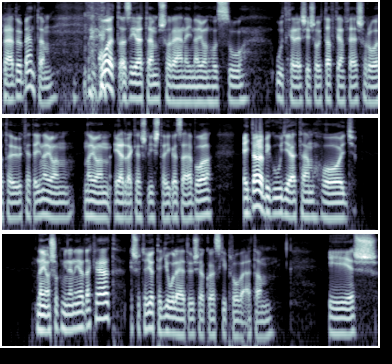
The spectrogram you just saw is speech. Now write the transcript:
Rádöbbentem? Volt az életem során egy nagyon hosszú útkeresés, ahogy Tafken felsorolta őket, egy nagyon, nagyon érdekes lista igazából. Egy darabig úgy éltem, hogy nagyon sok minden érdekelt, és hogyha jött egy jó lehetőség, akkor azt kipróbáltam. És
